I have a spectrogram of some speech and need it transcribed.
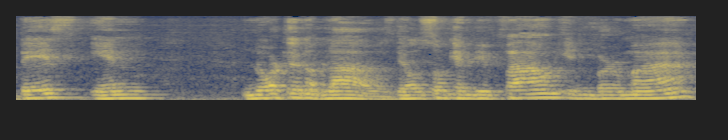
based in northern of Laos. They also can be found in Burma,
